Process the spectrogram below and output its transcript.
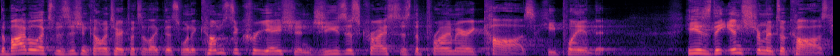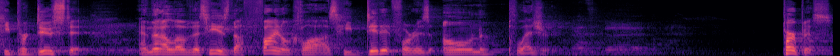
the Bible exposition commentary puts it like this When it comes to creation, Jesus Christ is the primary cause. He planned it. He is the instrumental cause. He produced it. And then I love this He is the final clause. He did it for His own pleasure. Purpose.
